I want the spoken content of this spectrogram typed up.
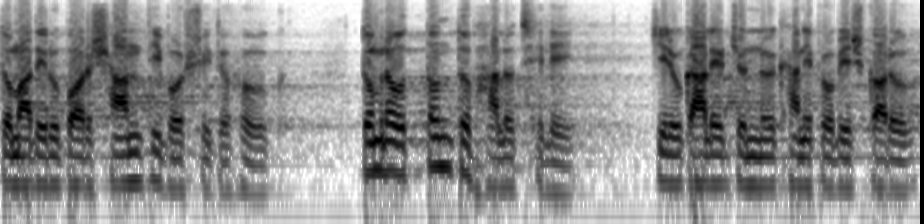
তোমাদের উপর শান্তি বর্ষিত হোক। তোমরা অত্যন্ত ভালো ছেলে, চিরকালের জন্য এখানে প্রবেশ করো।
